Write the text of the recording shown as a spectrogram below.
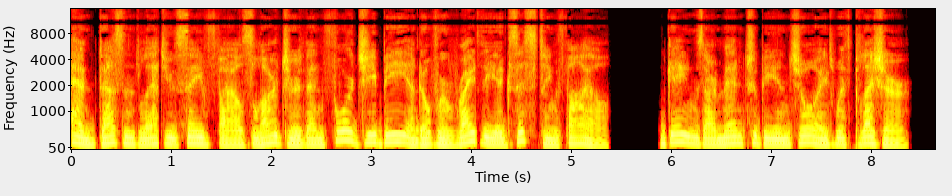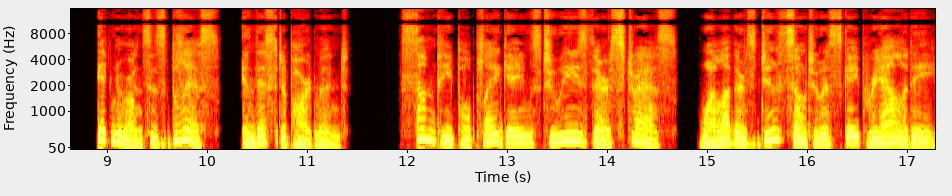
and doesn't let you save files larger than 4 GB and overwrite the existing file. Games are meant to be enjoyed with pleasure. Ignorance is bliss, in this department. Some people play games to ease their stress, while others do so to escape reality,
